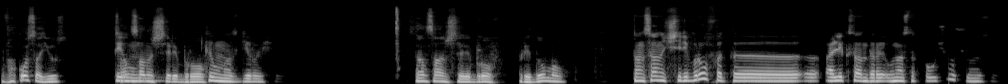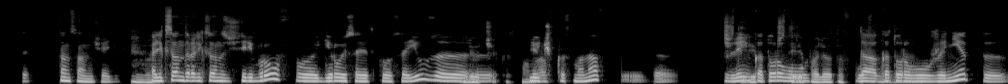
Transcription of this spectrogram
В АКО «Союз». Ты Сан у- Саныч Серебров. Ты у нас герой. Сан Саныч Серебров придумал. Сан Саныч Серебров это э, Александр, у нас так получилось, что у нас Сан Саныч один. Да. Александр Александрович Серебров, э, герой Советского Союза, космонавт. летчик-космонавт, э, да, к которого, четыре полета в да, космос, которого уже нет. Э,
